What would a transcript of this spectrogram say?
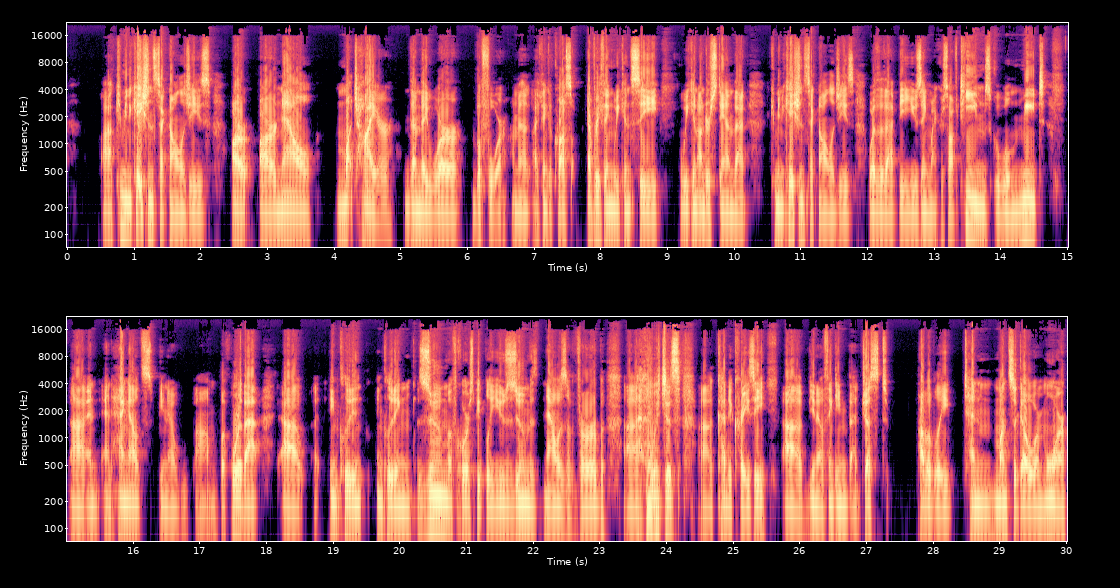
uh, communications technologies are, are now much higher than they were before. I mean, I think across everything we can see, we can understand that communications technologies, whether that be using Microsoft Teams, Google Meet, uh, and and Hangouts. You know, um, before that, uh, including including Zoom. Of course, people use Zoom as, now as a verb, uh, which is uh, kind of crazy. Uh, you know, thinking that just probably ten months ago or more,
